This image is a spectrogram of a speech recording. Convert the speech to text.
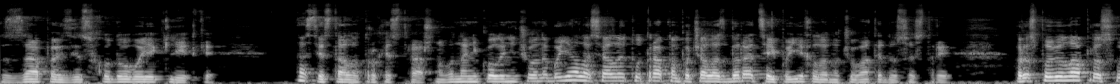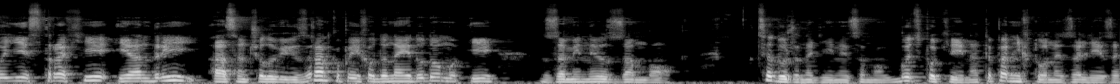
запах зі сходової клітки? Насті стало трохи страшно. Вона ніколи нічого не боялася, але тут раптом почала збиратися і поїхала ночувати до сестри. Розповіла про свої страхи, і Андрій, асен чоловік, зранку поїхав до неї додому і замінив замок. Це дуже надійний замок. Будь спокійна, тепер ніхто не залізе.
